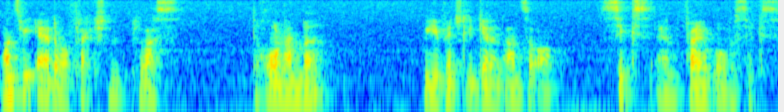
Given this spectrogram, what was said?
once we add our fraction plus the whole number we eventually get an answer of 6 and 5 over 6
